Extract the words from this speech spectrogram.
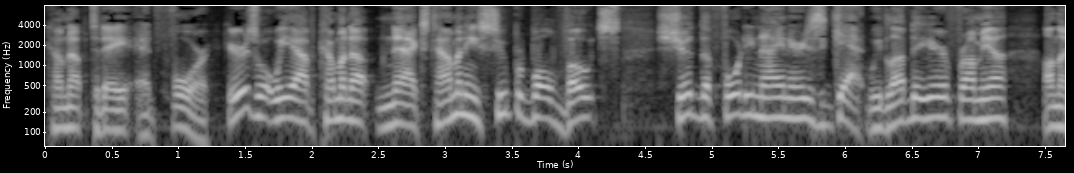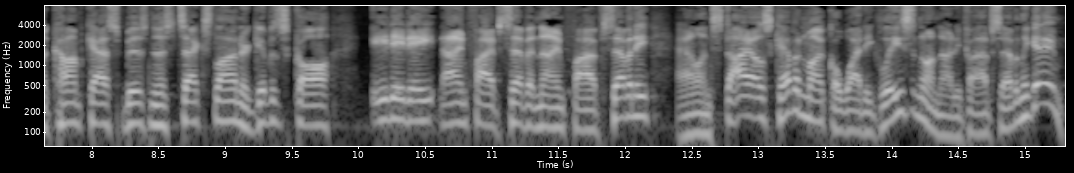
coming up today at four. Here's what we have coming up next. How many Super Bowl votes should the 49ers get? We'd love to hear from you on the Comcast Business text line or give us a call 888-957-9570. Alan Stiles, Kevin Michael, Whitey Gleason on 95.7 The Game.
